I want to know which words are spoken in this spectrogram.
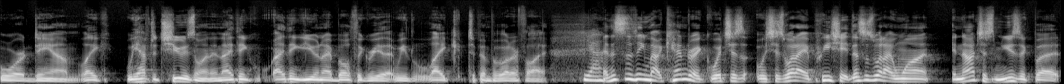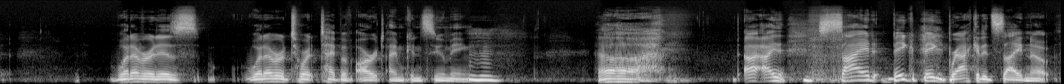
or Damn. Like, we have to choose one. And I think I think you and I both agree that we like To Pimp a Butterfly. Yeah. And this is the thing about Kendrick, which is which is what I appreciate. This is what I want, and not just music, but whatever it is, whatever tor- type of art I'm consuming. Uh, I, I side big big bracketed side note.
